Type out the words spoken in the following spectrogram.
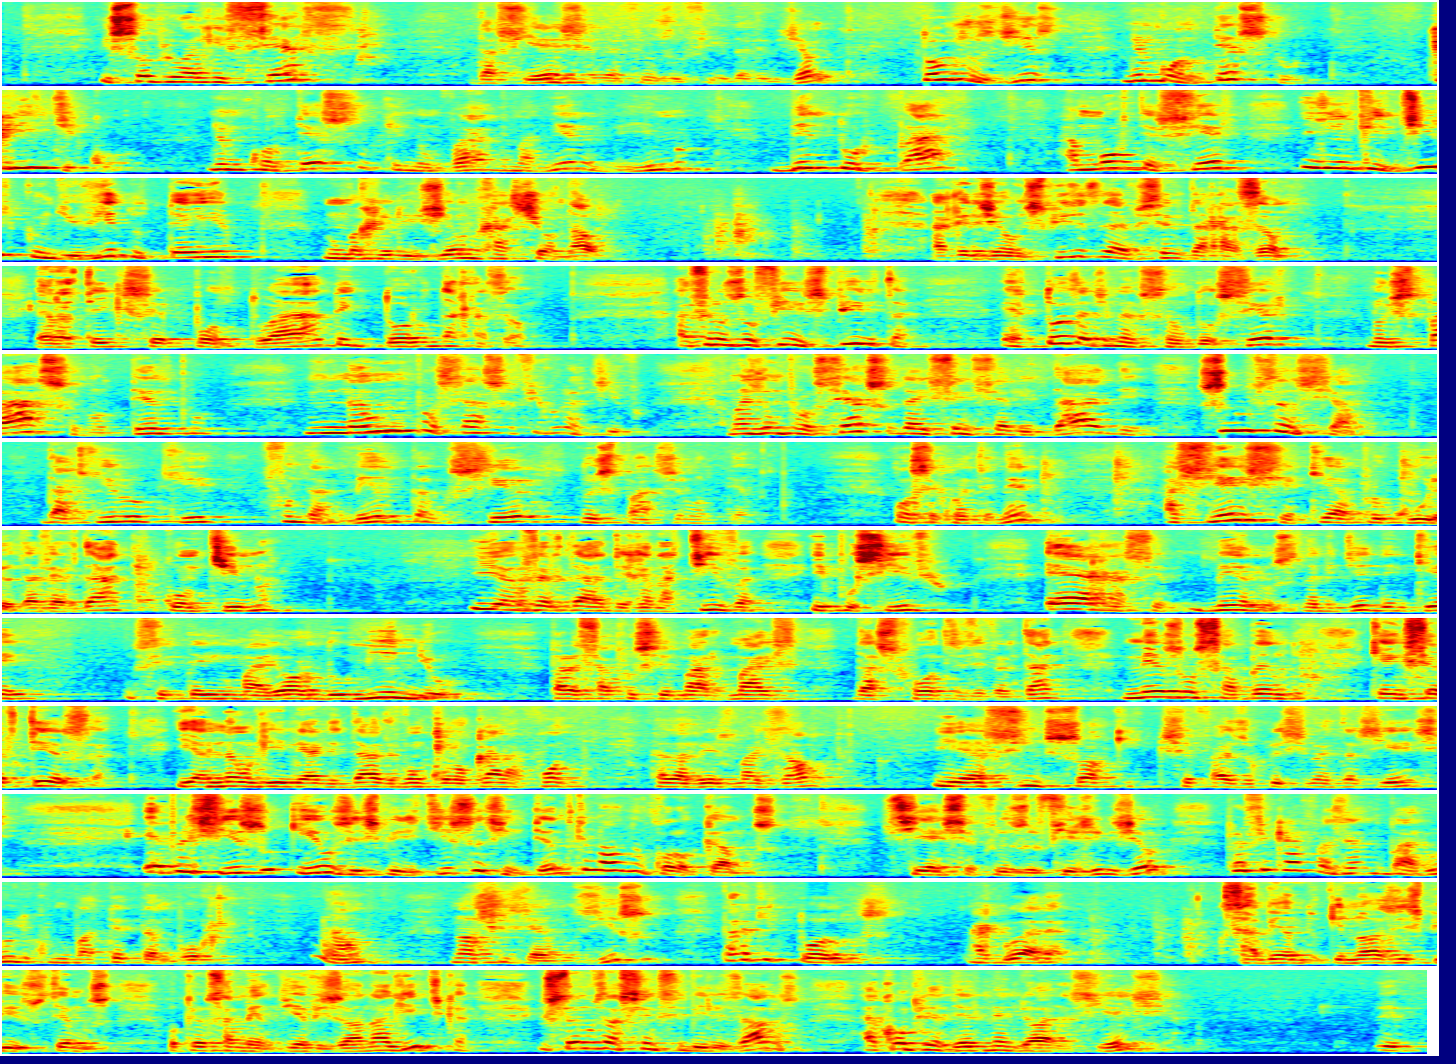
e sobre o alicerce da ciência, da filosofia e da religião, todos os dias, num contexto crítico, num contexto que não vá de maneira nenhuma deturpar, amortecer e impedir que o indivíduo tenha uma religião racional a religião espírita deve ser da razão. Ela tem que ser pontuada em torno da razão. A filosofia espírita é toda a dimensão do ser no espaço, no tempo, não num processo figurativo, mas num processo da essencialidade substancial daquilo que fundamenta o ser no espaço e no tempo. Consequentemente, a ciência, que é a procura da verdade contínua e a verdade relativa e possível, erra-se menos na medida em que se tem um maior domínio para se aproximar mais das fontes de verdade, mesmo sabendo que a incerteza e a não linearidade vão colocar a fonte cada vez mais alta, e é assim só que, que se faz o crescimento da ciência, é preciso que os espiritistas entendam que nós não colocamos ciência, filosofia e religião para ficar fazendo barulho como bater tambor. Não, nós fizemos isso para que todos, agora, sabendo que nós espíritos temos o pensamento e a visão analítica, estamos a sensibilizá-los a compreender melhor a ciência,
